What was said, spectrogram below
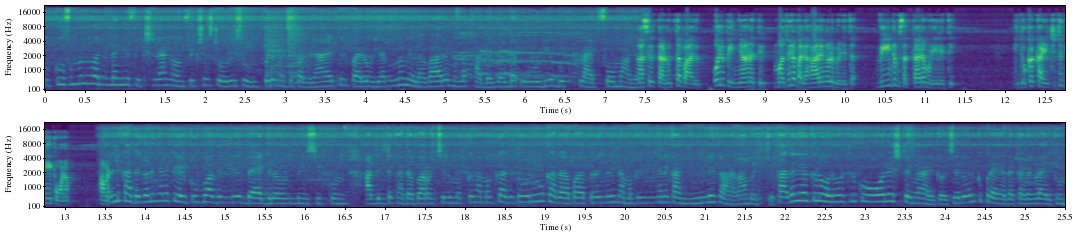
കുക്കൂഫം എന്ന് പറഞ്ഞിട്ടുണ്ടെങ്കിൽ fiction and non fiction stories ഉൾപ്പെടെ മറ്റ് പതിനായിരത്തിൽ പരം ഉയർന്ന നിലവാരമുള്ള കഥകളുടെ ഓഡിയോ ബുക്ക് പ്ലാറ്റ്ഫോമാണ് ക്ലാസ്സിൽ തണുത്ത പാലും ഒരു പിഞ്ഞാണത്തിൽ മധുര പലഹാരങ്ങളും എടുത്ത് വീണ്ടും സത്കാരമുറിയിലെത്തി. ഇതൊക്കെ കഴിച്ചിട്ട് നീ പോണം. അതിൽ കഥകൾ ഇങ്ങനെ കേൾക്കുമ്പോൾ അതിൽ ബാക്ക്ഗ്രൗണ്ട് മ്യൂസിക്കും അതിലത്തെ കഥ പറച്ചിലും ഒക്കെ നമുക്ക് അതിലത്തെ ഓരോ കഥാപാത്രങ്ങളിൽ നമുക്ക് ഇങ്ങനെ കണ്ണിൽ കാണാൻ പറ്റും. കഥ കേൾക്കൽ ഓരോരുത്തർക്കും ഓരോ ഇഷ്ടങ്ങളായിരിക്കും. ചിലവർക്ക് പ്രേത കഥകളായിരിക്കും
